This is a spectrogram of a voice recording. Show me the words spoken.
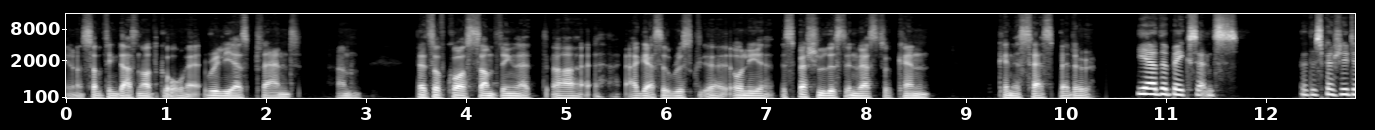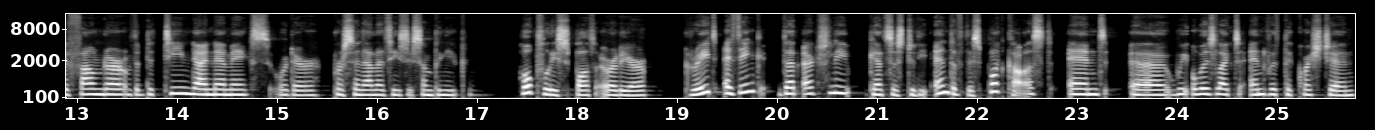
you know something does not go really as planned. Um, that's of course something that uh, I guess a risk uh, only a specialist investor can can assess better. Yeah, that makes sense. But especially the founder of the, the team dynamics or their personalities is something you can hopefully spot earlier. Great. I think that actually gets us to the end of this podcast. And uh, we always like to end with the question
